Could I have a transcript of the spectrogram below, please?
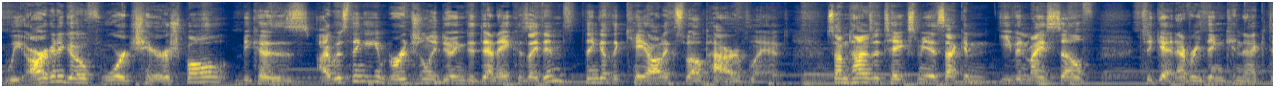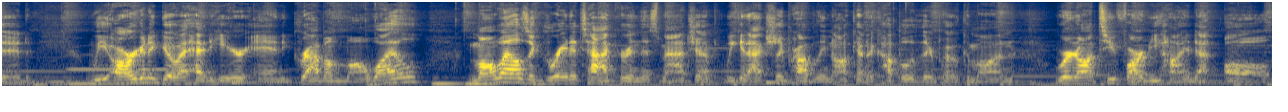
We are going to go for Cherish Ball because I was thinking of originally doing Dedenne because I didn't think of the Chaotic Swell Power Plant. Sometimes it takes me a second, even myself, to get everything connected. We are going to go ahead here and grab a Mawile. Mawile is a great attacker in this matchup. We could actually probably knock out a couple of their Pokemon. We're not too far behind at all.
